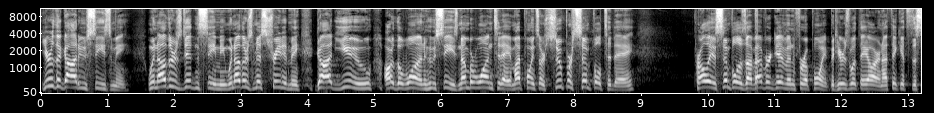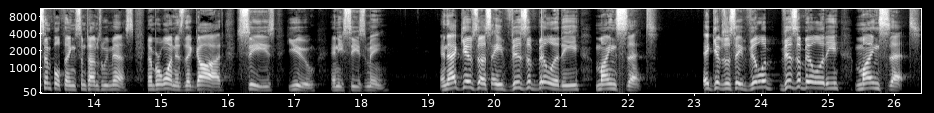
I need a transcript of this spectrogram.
You're the God who sees me. When others didn't see me, when others mistreated me, God, you are the one who sees. Number one today, my points are super simple today. Probably as simple as I've ever given for a point, but here's what they are. And I think it's the simple things sometimes we miss. Number one is that God sees you and he sees me. And that gives us a visibility mindset. It gives us a visibility mindset.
